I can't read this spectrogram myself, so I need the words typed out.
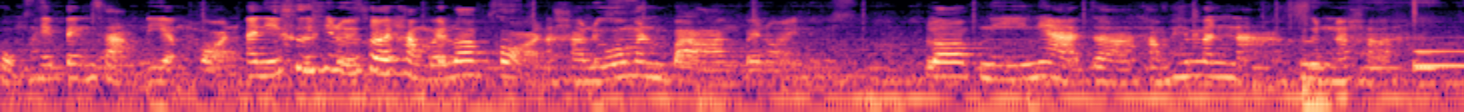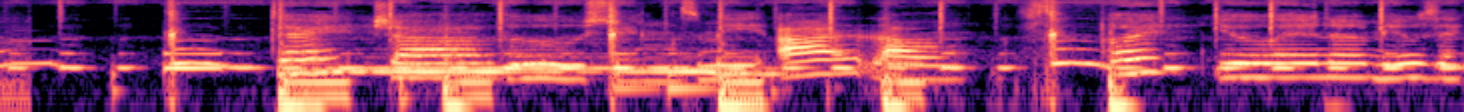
ผมให้เป็นสามเหลี่ยมก่อน อันนี้คือที่นุ้ยเคยทำไว้รอบก่อนนะคะนึกว่ามันบางไปหน่อยนึงรอบนี้เนี่ยจะทำให้มันหนาขึ้นนะคะ Deja vu strings me along. Put you in a music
